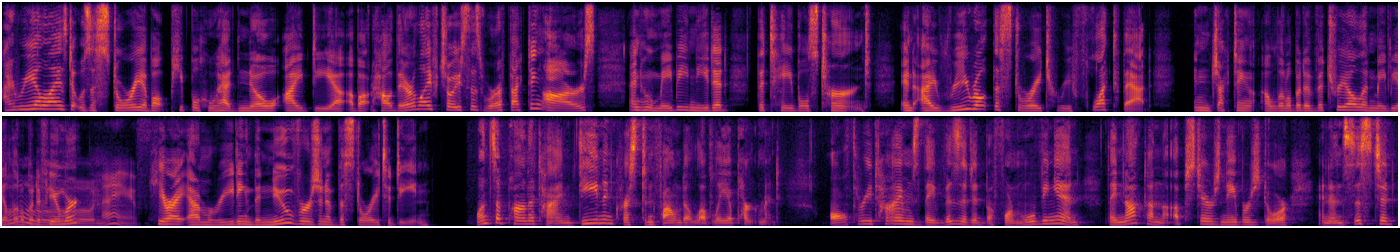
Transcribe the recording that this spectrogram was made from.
I realized it was a story about people who had no idea about how their life choices were affecting ours and who maybe needed the tables turned. And I rewrote the story to reflect that, injecting a little bit of vitriol and maybe a little bit of humor. Ooh, nice. Here I am reading the new version of the story to Dean. Once upon a time, Dean and Kristen found a lovely apartment. All three times they visited before moving in, they knocked on the upstairs neighbor's door and insisted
